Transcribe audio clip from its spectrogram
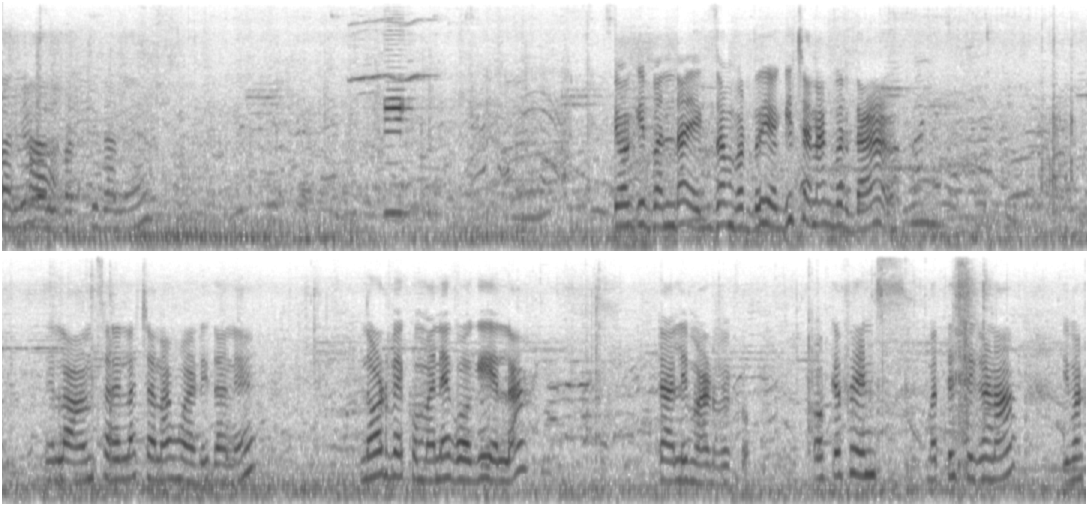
ಬಂದ ಬರ್ತಿದ್ದಾನೆ. ಯೋಗಿ ಬಂದ ಎಕ್ಸಾಮ್ ಬರ್ದು. ಯೋಗಿ, ಚೆನ್ನಾಗಿ ಬರ್ದ? ಎಲ್ಲ ಆನ್ಸರ್ ಎಲ್ಲ ಚೆನ್ನಾಗಿ ಮಾಡಿದ್ದಾನೆ. ನೋಡಬೇಕು, ಮನೆಗೆ ಹೋಗಿ ಎಲ್ಲ ಟ್ಯಾಲಿ ಮಾಡಬೇಕು. ಓಕೆ ಫ್ರೆಂಡ್ಸ್ ಮತ್ತೆ ಸಿಗೋಣ. ಇವಾಗ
